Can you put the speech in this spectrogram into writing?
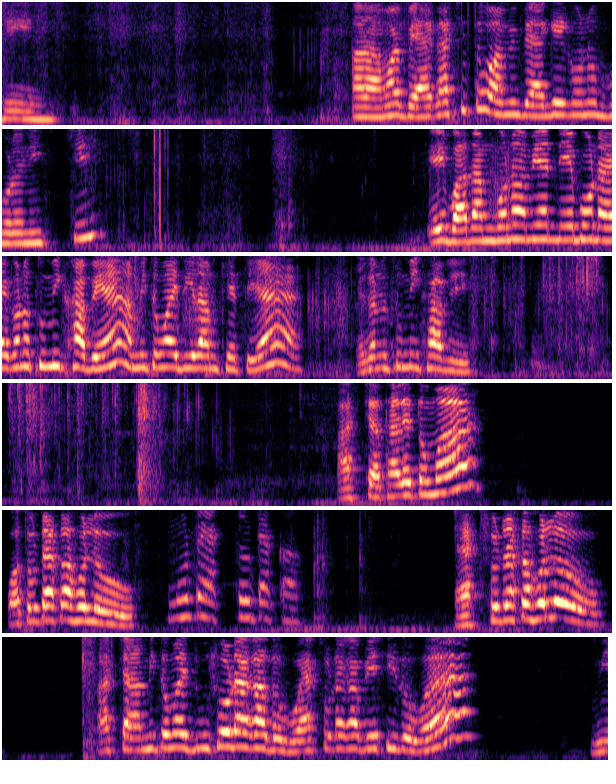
দিন আর আমার ব্যাগ আছে তো আমি ব্যাগে কোনো ভরে নিচ্ছি। এই বাদামগুলো আমি আর নেব না এগুলো তুমি খাবে হ্যাঁ? আমি তোমায় দিলাম খেতে হ্যাঁ? এখানে তুমি খাবে। আচ্ছা তাহলে তোমার কত টাকা হলো? মোট একশো টাকা। একশো টাকা হলো? আচ্ছা আমি তোমায় দুশো টাকা দেবো একশো টাকা বেশি দেবো হ্যাঁ? তুমি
